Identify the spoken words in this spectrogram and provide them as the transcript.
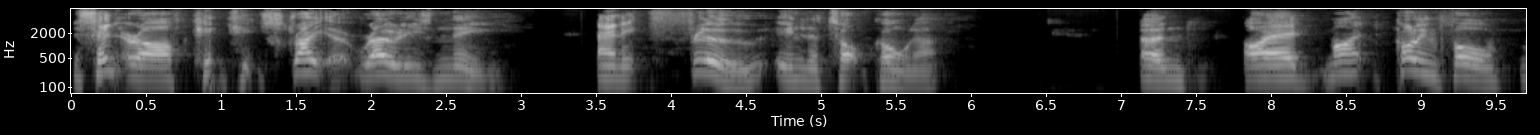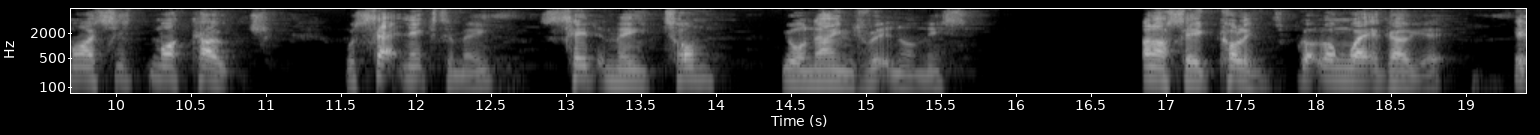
the centre half kicked it straight at Rowley's knee, and it flew in the top corner. And I had my Colin Ford, my my coach, was sat next to me, said to me, "Tom, your name's written on this." And I said, Collins, we've got a long way to go yet. Yeah.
